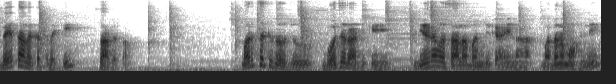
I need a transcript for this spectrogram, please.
బేతాళ కథలకి స్వాగతం. మరుసటి రోజు భోజరాజుకి ఏడవ సాలబంజిక అయిన మదనమోహిని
